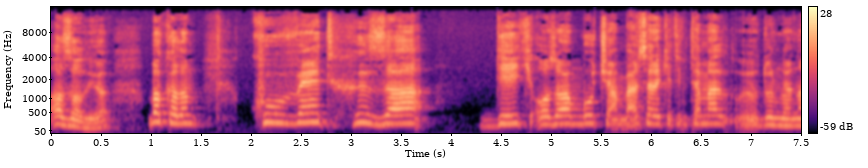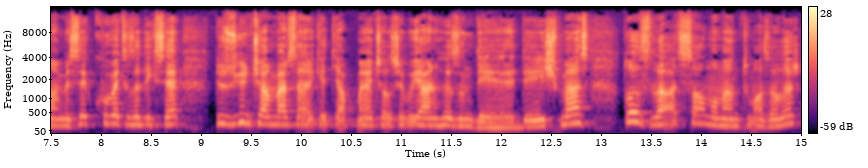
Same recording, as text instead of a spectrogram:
azalıyor. Bakalım kuvvet hıza dik o zaman bu çembersel hareketin temel e, durumlarından birisi kuvvet hıza dikse düzgün çembersel hareket yapmaya çalışır bu yani hızın değeri değişmez dolayısıyla açısal momentum azalır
